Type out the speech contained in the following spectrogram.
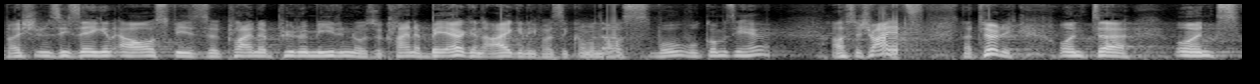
Weißt du, sie sehen aus wie so kleine Pyramiden oder so kleine Berge eigentlich, weil sie kommen aus, wo, wo kommen sie her? Aus der Schweiz, natürlich. Und, äh, und,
